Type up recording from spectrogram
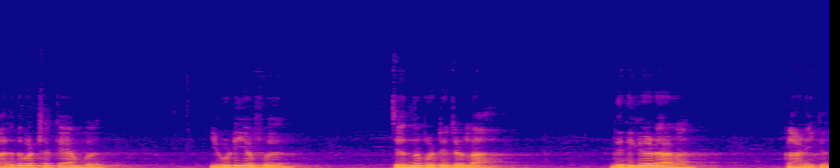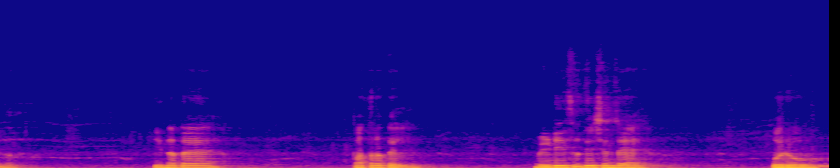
വലതുപക്ഷ ക്യാമ്പ് യു ഡി എഫ് ചെന്നുപെട്ടിട്ടുള്ള ഗതികേടാണ് കാണിക്കുന്നത്. ഇന്നത്തെ പത്രത്തിൽ വി. ഡി. സതീശന്റെ ഒരു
